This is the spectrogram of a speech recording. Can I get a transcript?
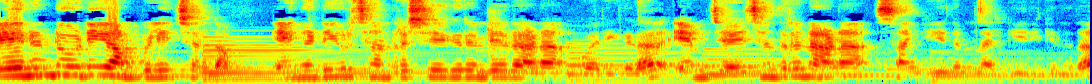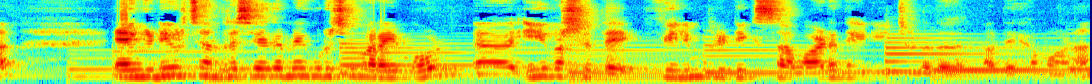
ഏനുണ്ടോടി അമ്പിളിച്ചന്തം. എങ്ങടിയൂർ ചന്ദ്രശേഖരന്റേതാണ് വരികൾ. എം ജയചന്ദ്രനാണ് സംഗീതം നൽകിയിരിക്കുന്നത്. എങ്ങടിയൂർ ചന്ദ്രശേഖരനെ കുറിച്ച് പറയുമ്പോൾ ഈ വർഷത്തെ ഫിലിം ക്രിറ്റിക്സ് അവാർഡ് നേടിയിട്ടുള്ളത് അദ്ദേഹമാണ്.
